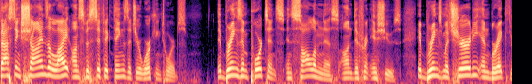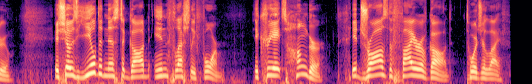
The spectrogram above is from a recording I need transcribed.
Fasting shines a light on specific things that you're working towards. It brings importance and solemnness on different issues. It brings maturity and breakthrough. It shows yieldedness to God in fleshly form. It creates hunger. It draws the fire of God towards your life.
